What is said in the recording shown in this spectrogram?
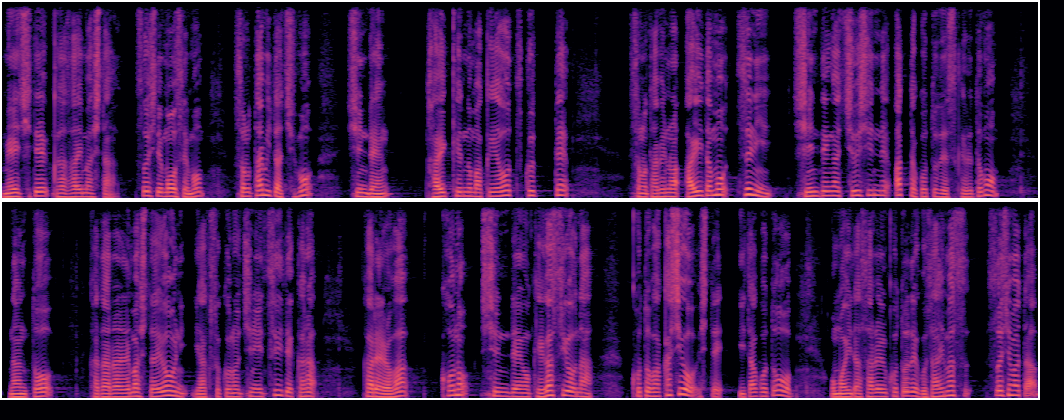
命じてくださいましたそしてモーセもその民たちも神殿会見の幕屋を作ってその旅の間も常に神殿が中心であったことですけれどもなんと語られましたように約束の地についてから彼らはこの神殿を汚すような言葉かしをしていたことを思い出されることでございます。そしてまた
